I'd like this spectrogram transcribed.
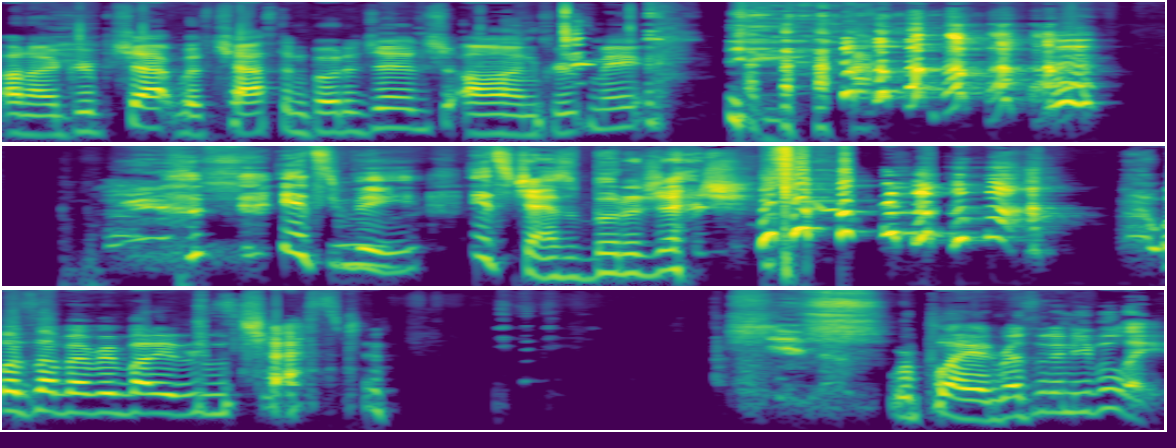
on a group chat with Chasten Buttigieg on GroupMe. It's me. It's Chaz Buttigieg. What's up, everybody? This is Chasten. We're playing Resident Evil 8.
